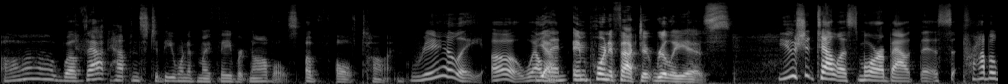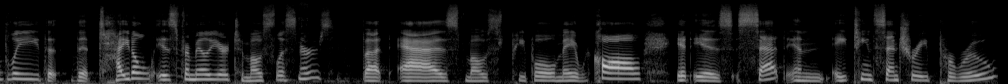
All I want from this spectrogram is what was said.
Ah, well, that happens to be one of my favorite novels of all time. Really? Oh, well, yeah, then. in point of fact, it really is. You should tell us more about this. Probably the, the title is familiar to most listeners, but as most people may recall, it is set in 18th century Peru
